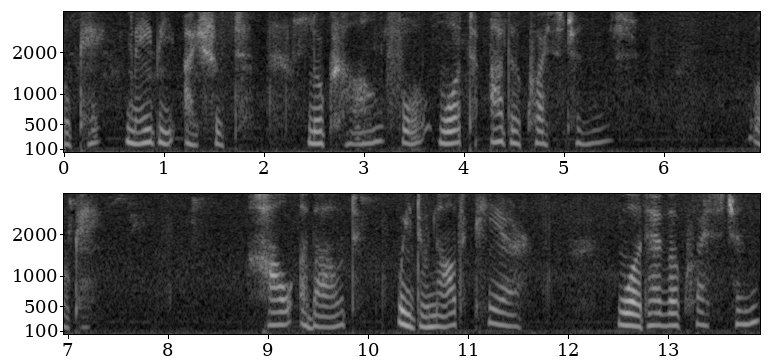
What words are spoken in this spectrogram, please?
Okay, maybe I should look on for what other questions. Okay. How about we do not care whatever question?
